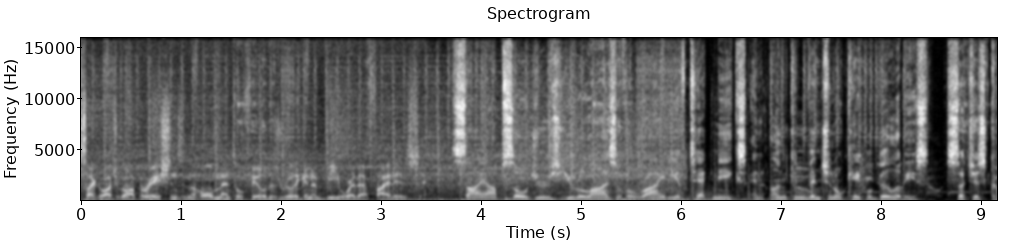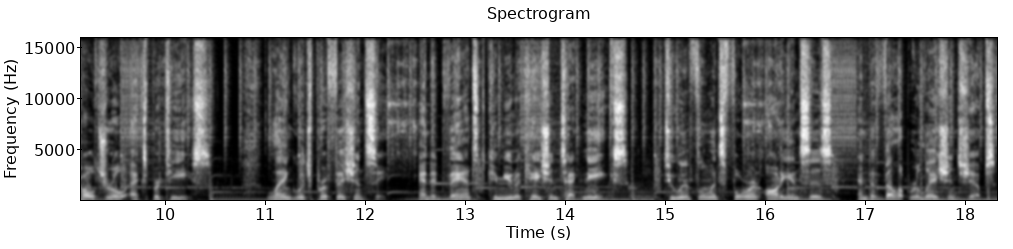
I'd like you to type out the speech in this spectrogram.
psychological operations and the whole mental field is really going to be where that fight is. PSYOP soldiers utilize a variety of techniques and unconventional capabilities such as cultural expertise, language proficiency, and advanced communication techniques to influence foreign audiences and develop relationships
